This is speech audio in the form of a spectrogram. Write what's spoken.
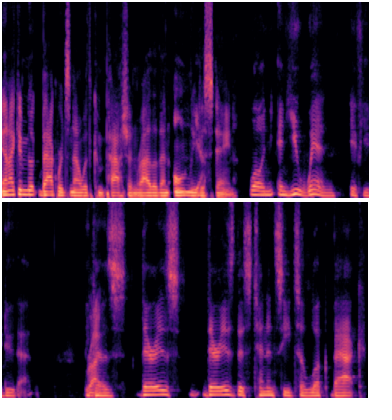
And I can look backwards now with compassion rather than only yeah. disdain. Well, and and you win if you do that, because right. there is there is this tendency to look back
